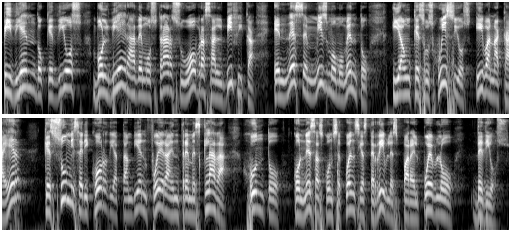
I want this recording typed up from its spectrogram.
pidiendo que Dios volviera a demostrar su obra salvífica en ese mismo momento y aunque sus juicios iban a caer, que su misericordia también fuera entremezclada junto con esas consecuencias terribles para el pueblo de Dios.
